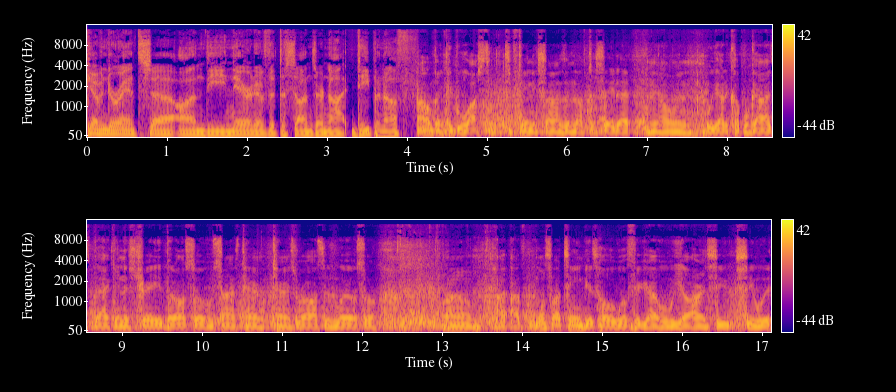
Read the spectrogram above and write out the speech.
Kevin Durant uh, on the narrative that the Suns are not deep enough. I don't think people watch the, the Phoenix Suns enough to say that, you know, and we got a couple guys back in this trade, but also signs Ter- Terrence Ross as well. So um, I, I, once our team gets whole, we'll figure out what we are and see see what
